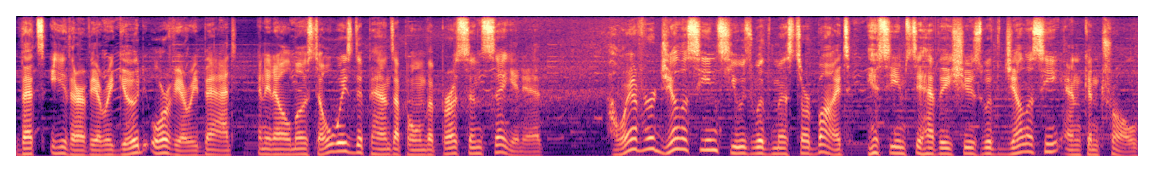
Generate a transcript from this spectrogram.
That's either very good or very bad, and it almost always depends upon the person saying it. However, jealousy ensues with Mr. Bite, who seems to have issues with jealousy and control.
